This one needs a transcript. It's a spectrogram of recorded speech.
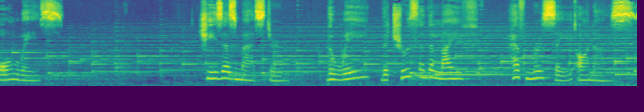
always. Jesus, Master, the way, the truth, and the life, have mercy on us.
